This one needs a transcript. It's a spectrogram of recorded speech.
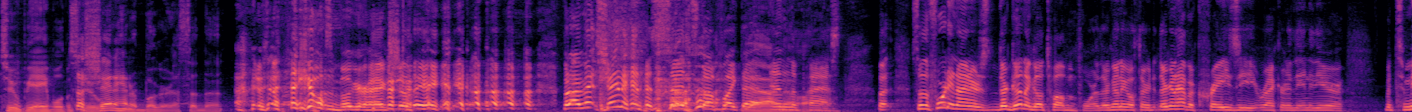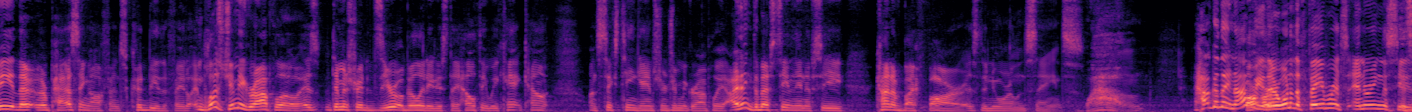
to be able Was to. that Shanahan or Booger that said that? I think it was Booger actually. but I meant Shanahan has said stuff like that Yeah, I in know, Oh, the past. But so the 49ers, they're going to go 12 and 4. They're going to go 30. They're going to have a crazy record at the end of the year. But to me, their, their passing offense could be the fatal. And plus, Jimmy Garoppolo has demonstrated zero ability to stay healthy. We can't count on 16 games from Jimmy Garoppolo. I think the best team in the NFC, kind of by far, is the New Orleans Saints. wow. Um, how could they not Are- be? are- They're one of the favorites entering the season. Is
